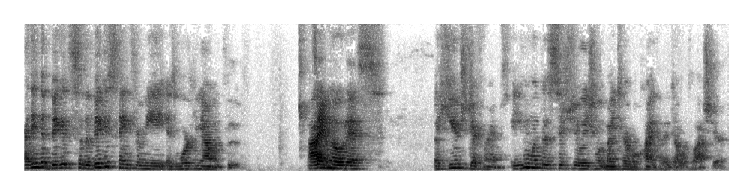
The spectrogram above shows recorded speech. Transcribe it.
I think the biggest so the biggest thing for me is working out and food. I notice a huge difference, even with the situation with my terrible client that I dealt with last year.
